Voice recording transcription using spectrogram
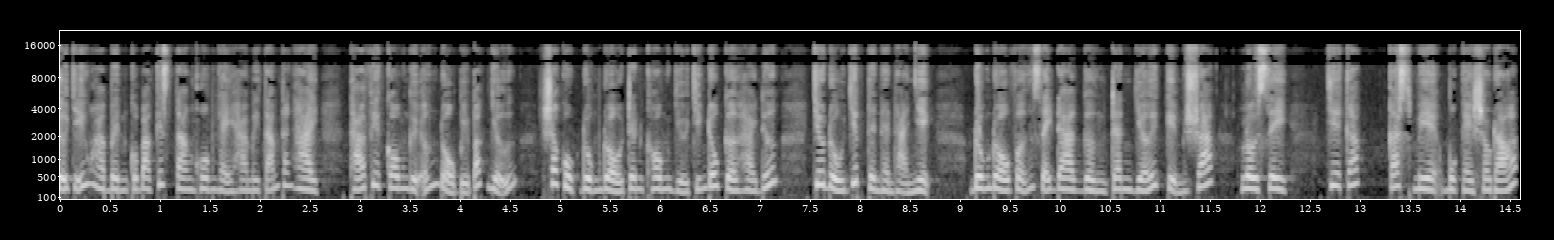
Cử chỉ hòa bình của Pakistan hôm ngày 28 tháng 2 thả phi công người Ấn Độ bị bắt giữ sau cuộc đụng độ trên không giữa chiến đấu cơ hai nước chưa đủ giúp tình hình hạ nhiệt. Đụng độ vẫn xảy ra gần tranh giới kiểm soát Losi, chia cắt Kashmir một ngày sau đó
